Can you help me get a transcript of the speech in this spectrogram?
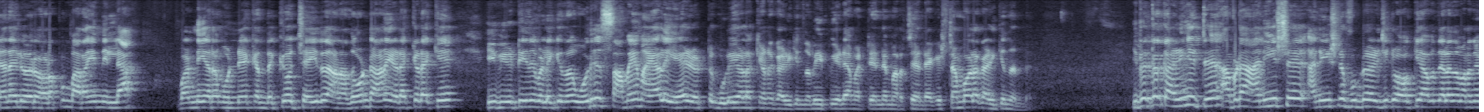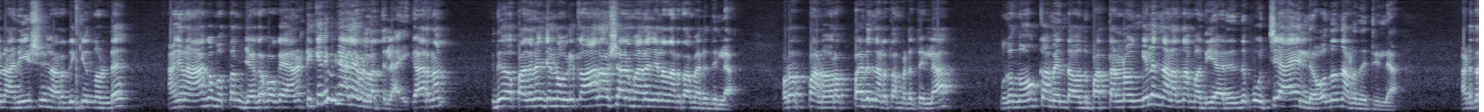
ഞാനതിൽ ഒരു ഉറപ്പും പറയുന്നില്ല. വൺ ഇയർ മുന്നേക്ക് എന്തൊക്കെയോ ചെയ്തതാണ്. അതുകൊണ്ടാണ് ഇടയ്ക്കിടയ്ക്ക് ഈ വീട്ടിൽ നിന്ന് വിളിക്കുന്നത്. ഒരു സമയം അയാൾ ഏഴ് എട്ട് ഗുളികളൊക്കെയാണ് കഴിക്കുന്നത്. ബി പിയുടെ മറ്റേന്റെ മറിച്ചേന്റെ ഒക്കെ ഇഷ്ടംപോലെ കഴിക്കുന്നുണ്ട്. ഇതൊക്കെ കഴിഞ്ഞിട്ട് അവിടെ അനീഷ് അനീഷിന് ഫുഡ് കഴിച്ചിട്ട് ഓക്കെ ആവുന്നില്ലെന്ന് പറഞ്ഞുകൊണ്ട് അനീഷ് ഛർദ്ദിക്കുന്നുണ്ട്. അങ്ങനെ ആകെ മൊത്തം ജഗപൊകയാണ്. ടിക്കറ്റ് പിന്നാലെ വെള്ളത്തിലായി. കാരണം ഇത് പതിനഞ്ചെണ്ണം ഒരു കാരണവശാലും പതിനഞ്ചെണ്ണം നടത്താൻ പറ്റത്തില്ല. ഉറപ്പാണ്. ഉറപ്പായിട്ടും നടത്താൻ പറ്റത്തില്ല. നമുക്ക് നോക്കാം എന്താവുന്നു പത്തെണ്ണമെങ്കിലും നടന്നാൽ മതിയായിരുന്നു. ഇന്നിപ്പോൾ ഉച്ചയായല്ലോ. ഒന്നും നടന്നിട്ടില്ല. അടുത്ത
